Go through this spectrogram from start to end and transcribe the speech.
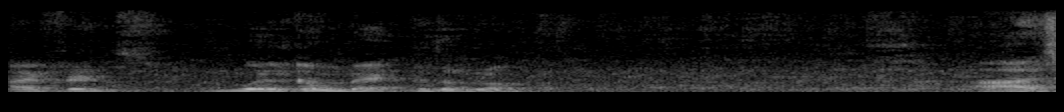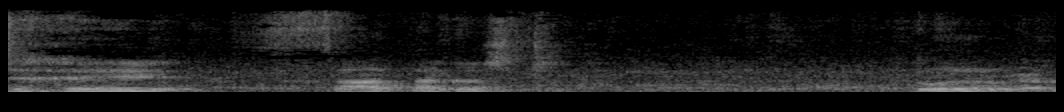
Hi friends welcome back to the blog आज है सात अगस्त 2011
